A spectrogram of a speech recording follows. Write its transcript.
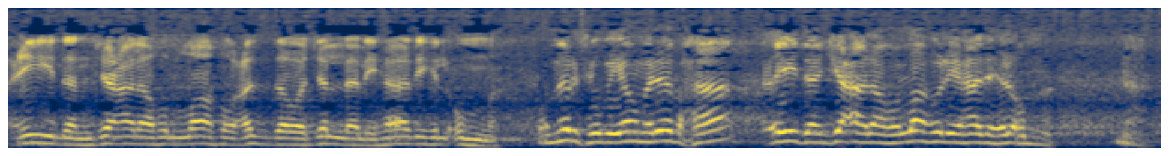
عيدا جعله الله عز وجل لهذه الأمة. أمرت بيوم الأضحى عيدا جعله الله لهذه الأمة. نعم.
